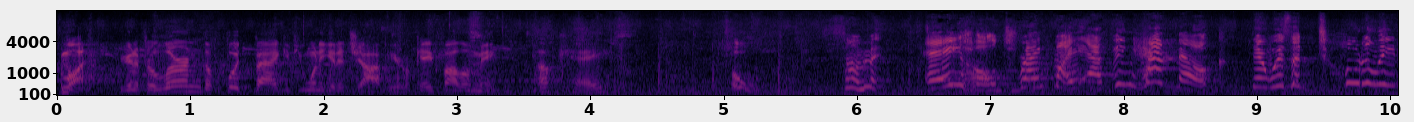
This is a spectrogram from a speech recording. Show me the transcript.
Come on, you're gonna have to learn the foot bag if you want to get a job here, okay? Follow me. Okay. Oh, Some a-hole drank my effing hemp milk. There was a totally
